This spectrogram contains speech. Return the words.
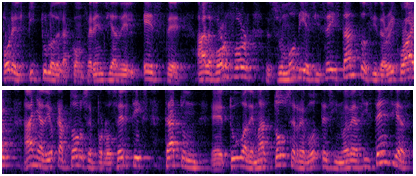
por el título de la conferencia del Este. Al Horford sumó 16 tantos y Derrick White añadió 14 por los Celtics. Tatum eh, eh, tuvo además 12 rebotes y 9 asistencias.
